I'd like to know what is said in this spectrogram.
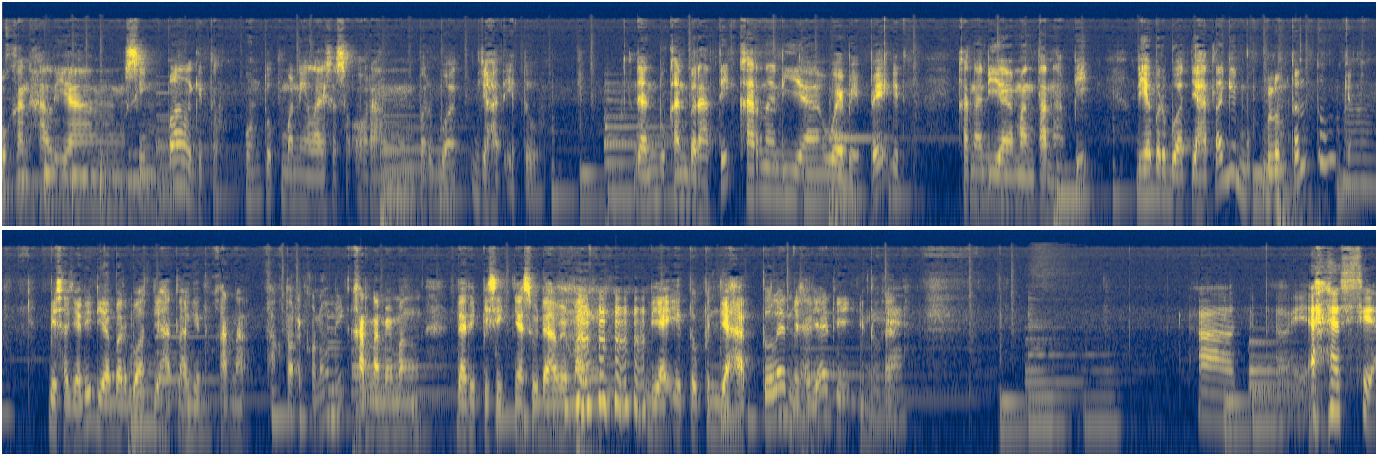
bukan hal yang simpel gitu untuk menilai seseorang berbuat jahat itu. Dan bukan berarti karena dia WBP gitu, karena dia mantan napi, dia berbuat jahat lagi belum tentu gitu Mm. bisa jadi dia berbuat jahat lagi tuh karena faktor ekonomi karena memang dari fisiknya sudah memang dia itu penjahat tuh lain bisa jadi gitu Iya. kan Oh gitu ya sih.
